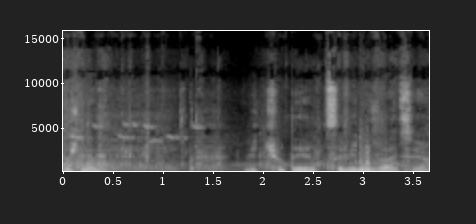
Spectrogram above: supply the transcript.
можна відчути цивілізацію.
